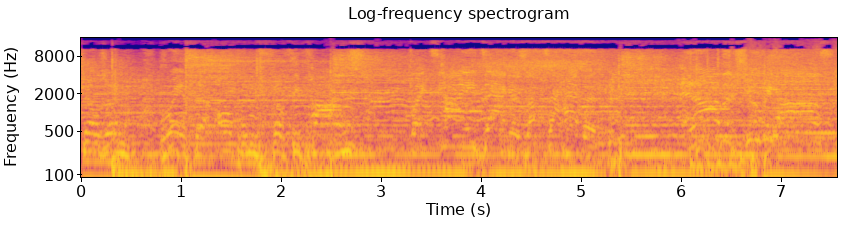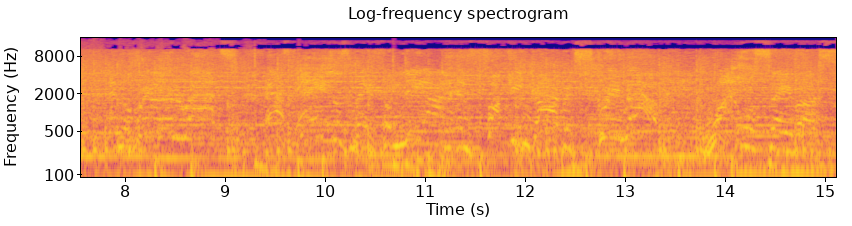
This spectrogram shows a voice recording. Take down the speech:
children raise their open filthy palms Like tiny daggers up to heaven And all the juvie halls and the Ritalin rats As angels made from neon and fucking garbage Scream out, what will save us?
